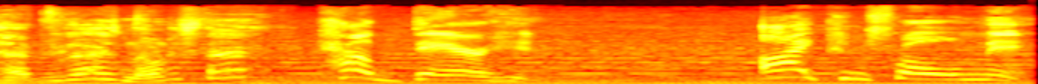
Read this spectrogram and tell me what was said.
Have you guys noticed that? How dare him? I control men.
